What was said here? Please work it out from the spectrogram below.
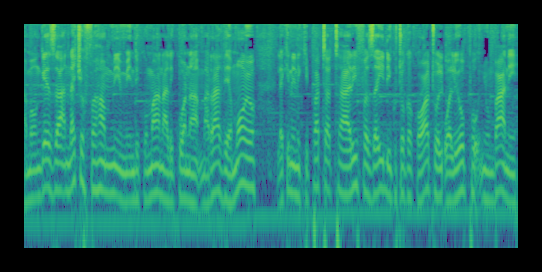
Ameongeza, nachofahamu mimi ndiko maana alikuwa na maradhi ya moyo, lakini nikipata taarifa zaidi kutoka kwa watu waliopo nyumbani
